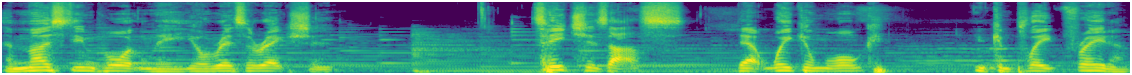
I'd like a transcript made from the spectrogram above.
and most importantly, your resurrection teaches us that we can walk in complete freedom.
